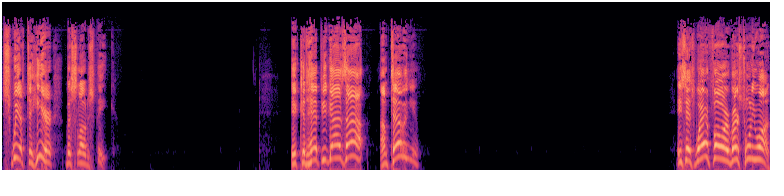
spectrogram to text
swift to hear, but slow to speak. It could help you guys out. I'm telling you. He says, Wherefore, verse 21,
